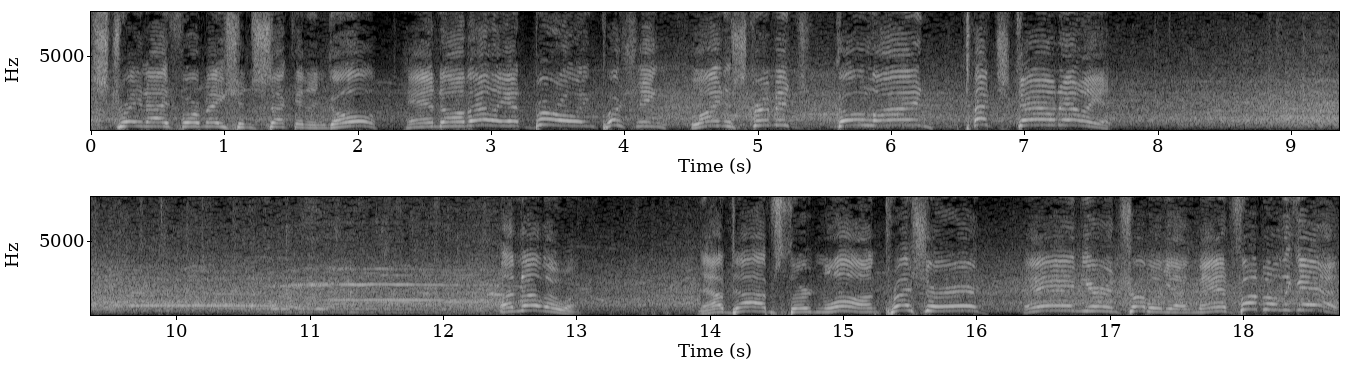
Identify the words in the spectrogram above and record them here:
Straight I formation, second and goal. Handoff Elliott, burrowing, pushing, line of scrimmage, goal line, touchdown Elliott. Another one. Now Dobbs, third and long, pressured, and you're in trouble, young man. Fumbled again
